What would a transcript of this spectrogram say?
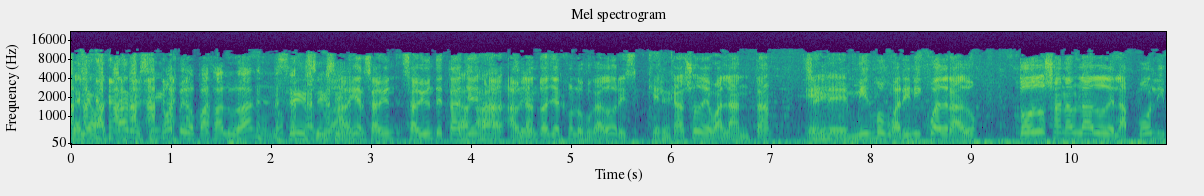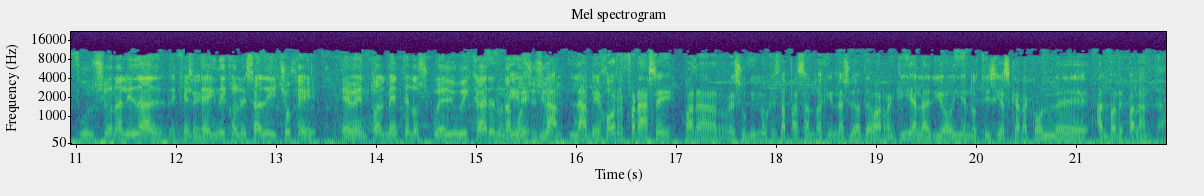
Se levantaron, sí. No, pero para saludarnos, ¿no? Sí, sí, sí. Javier, ¿sabe un, detalle? Ajá, A- hablando ayer con los jugadores, que el Sí. caso de Balanta, Sí. el eh, mismo Guarín y Cuadrado, todos han hablado de la polifuncionalidad, de que el técnico les ha dicho que eventualmente los puede ubicar en una Mire, posición. la, la mejor frase para resumir lo que está pasando aquí en la ciudad de Barranquilla la dio hoy en Noticias Caracol eh, Álvarez Balanta.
